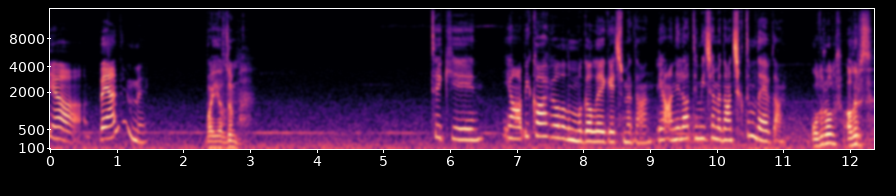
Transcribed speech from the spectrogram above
Ya beğendin mi? Bayıldım. Tekin. Ya bir kahve alalım mı galaya geçmeden? Yani lattemi içemeden çıktım da evden. Olur olur, alırız.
